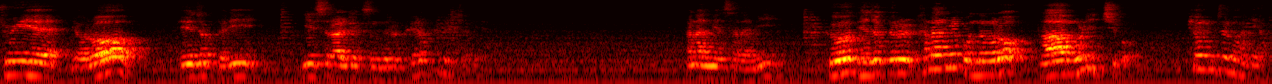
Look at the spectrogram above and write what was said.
주위에 여러 대적들이 이스라엘 백성들을 괴롭힐 적에 하나님의 사람이 그 대적들을 하나님의 권능으로 다 물리치고 평정하게 하고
